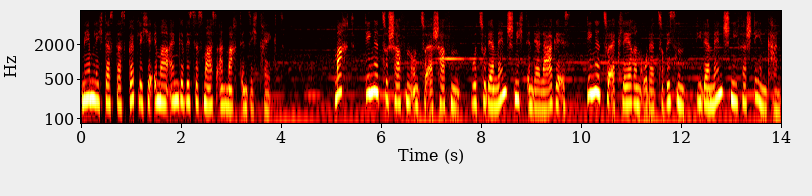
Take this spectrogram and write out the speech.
nämlich dass das Göttliche immer ein gewisses Maß an Macht in sich trägt. Macht, Dinge zu schaffen und zu erschaffen, wozu der Mensch nicht in der Lage ist, Dinge zu erklären oder zu wissen, die der Mensch nie verstehen kann.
